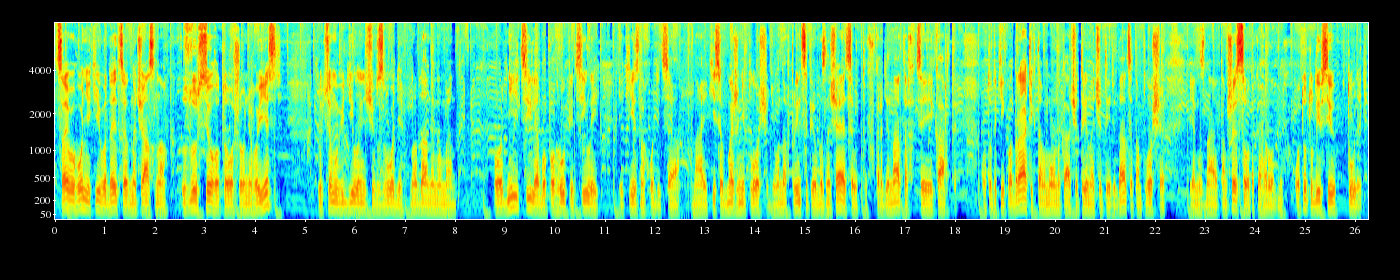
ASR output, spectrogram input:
це вогонь, який ведеться одночасно з усього того, що в нього є у цьому відділенні чи взводі на даний момент. По одній цілі або по групі цілей, які знаходяться на якійсь обмеженій площаді. Вона, в принципі, обозначається от в координатах цієї карти. От такий квадратик, там, умовно кажучи, 3 на 4, да, це там площа, я не знаю, там 6 соток огородних. Отут туди всі втулять.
